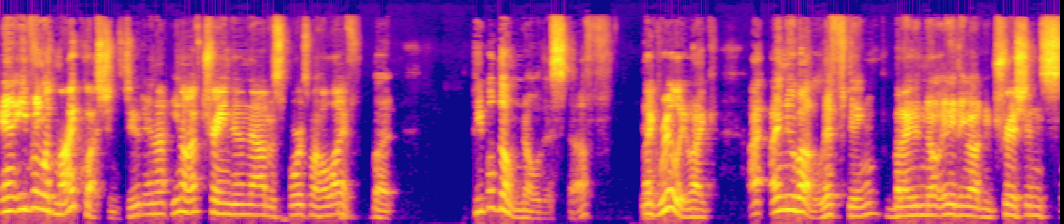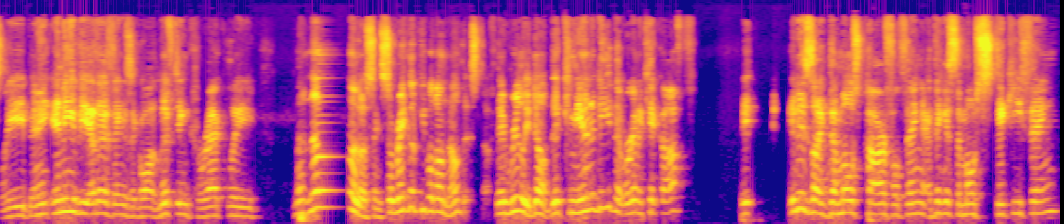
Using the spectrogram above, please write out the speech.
and even with my questions, dude. And I, you know, I've trained in and out of sports my whole life, but people don't know this stuff. Like really, like I, I knew about lifting, but I didn't know anything about nutrition, sleep, any any of the other things that go on, lifting correctly. None of those things. So regular people don't know this stuff. They really don't. The community that we're going to kick off, it, it is like the most powerful thing. I think it's the most sticky thing.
